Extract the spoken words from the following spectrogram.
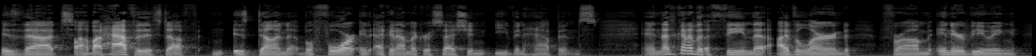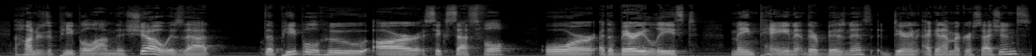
is that about half of this stuff is done before an economic recession even happens. And that's kind of a theme that I've learned from interviewing hundreds of people on this show is that the people who are successful or at the very least maintain their business during economic recessions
